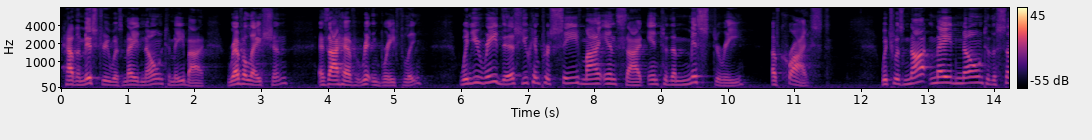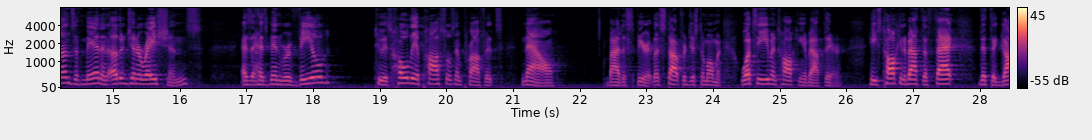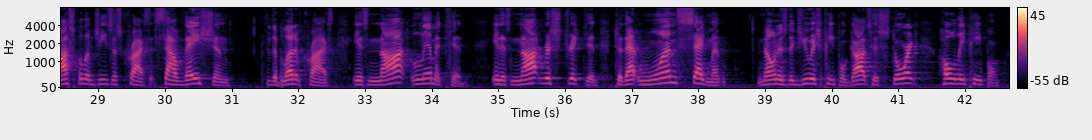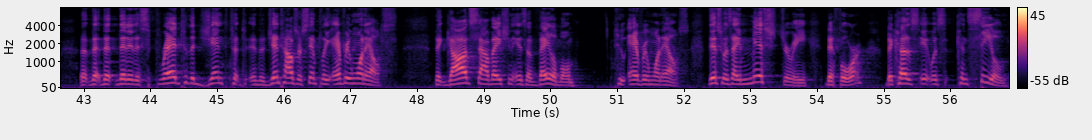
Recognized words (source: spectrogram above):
how the mystery was made known to me by revelation, as I have written briefly. When you read this, you can perceive my insight into the mystery of Christ, which was not made known to the sons of men in other generations, as it has been revealed to his holy apostles and prophets now by the Spirit. Let's stop for just a moment. What's he even talking about there? He's talking about the fact that the gospel of Jesus Christ, that salvation through the blood of Christ, is not limited, it is not restricted to that one segment known as the Jewish people, God's historic holy people. That, that, that it is spread to the, Gent- to, the Gentiles are simply everyone else. That God's salvation is available to everyone else. This was a mystery before because it was concealed.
